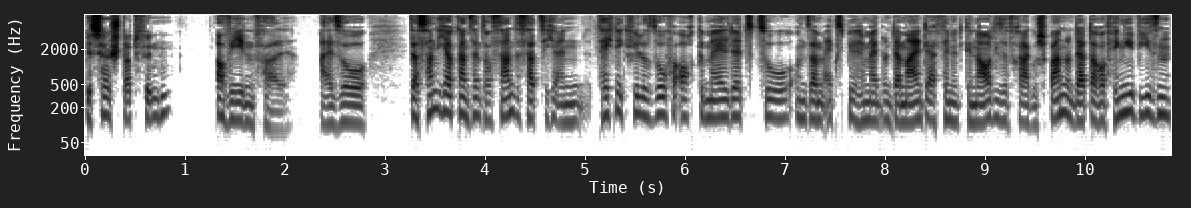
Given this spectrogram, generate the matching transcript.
bisher stattfinden? Auf jeden Fall. Also das fand ich auch ganz interessant. Es hat sich ein Technikphilosoph auch gemeldet zu unserem Experiment und der meinte, er findet genau diese Frage spannend und er hat darauf hingewiesen,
